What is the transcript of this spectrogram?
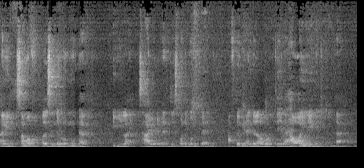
I mean some of us in the room would have be like tired and just want to go to bed after we ended our workday. Like how are you able to do that?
